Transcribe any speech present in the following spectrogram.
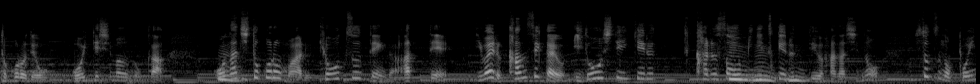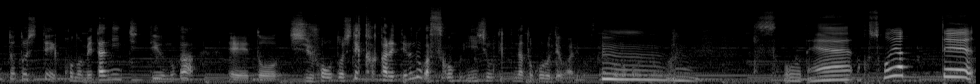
ところで置いてしまうのか同じところもある共通点があっていわゆる環世界を移動していける軽さを身につけるっていう話の一つのポイントとしてこのメタ認知っていうのが、えーと、手法として書かれているのがすごく印象的なところではありますね、この本。は。そうね。そうやって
